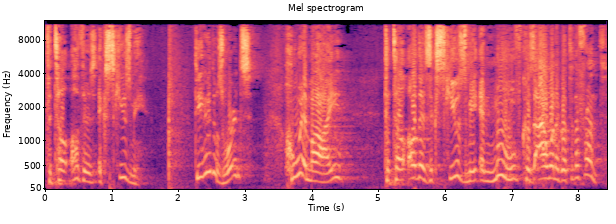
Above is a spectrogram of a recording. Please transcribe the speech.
to tell others, excuse me? Do you hear those words? Who am I to tell others, excuse me, and move because I want to go to the front.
